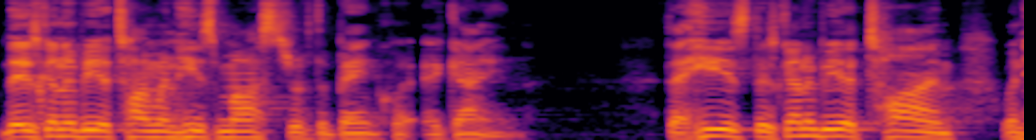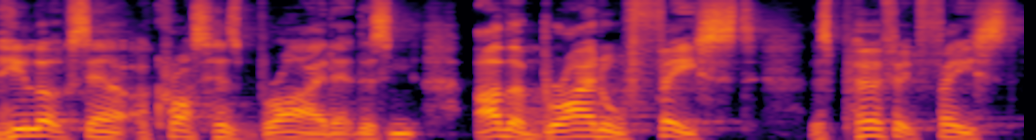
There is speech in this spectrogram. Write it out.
there's going to be a time when he's master of the banquet again. That he is, there's going to be a time when he looks out across his bride at this other bridal feast, this perfect feast,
